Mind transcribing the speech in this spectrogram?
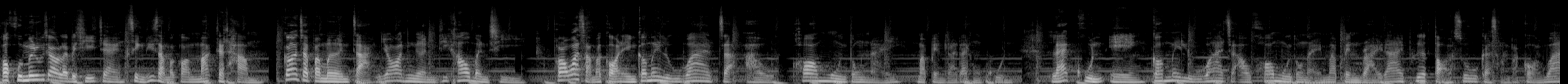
พอคุณไม่รู้จะเอาอะไรไปชี้แจง สิ่งที่สัมภารมักจะทำก็จะประเมินจากยอดเงินที่เข้าบัญชี เพราะว่าสัมภารเองก็ไม่รู้ว่าจะเอาข้อมูลตรงไหนมาเป็นรายได้ของคุณ และคุณเองก็ไม่รู้ว่าจะเอาข้อมูลตรงไหนมาเป็นรายได้ เพื่อต่อสู้กับสัมภารว่า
